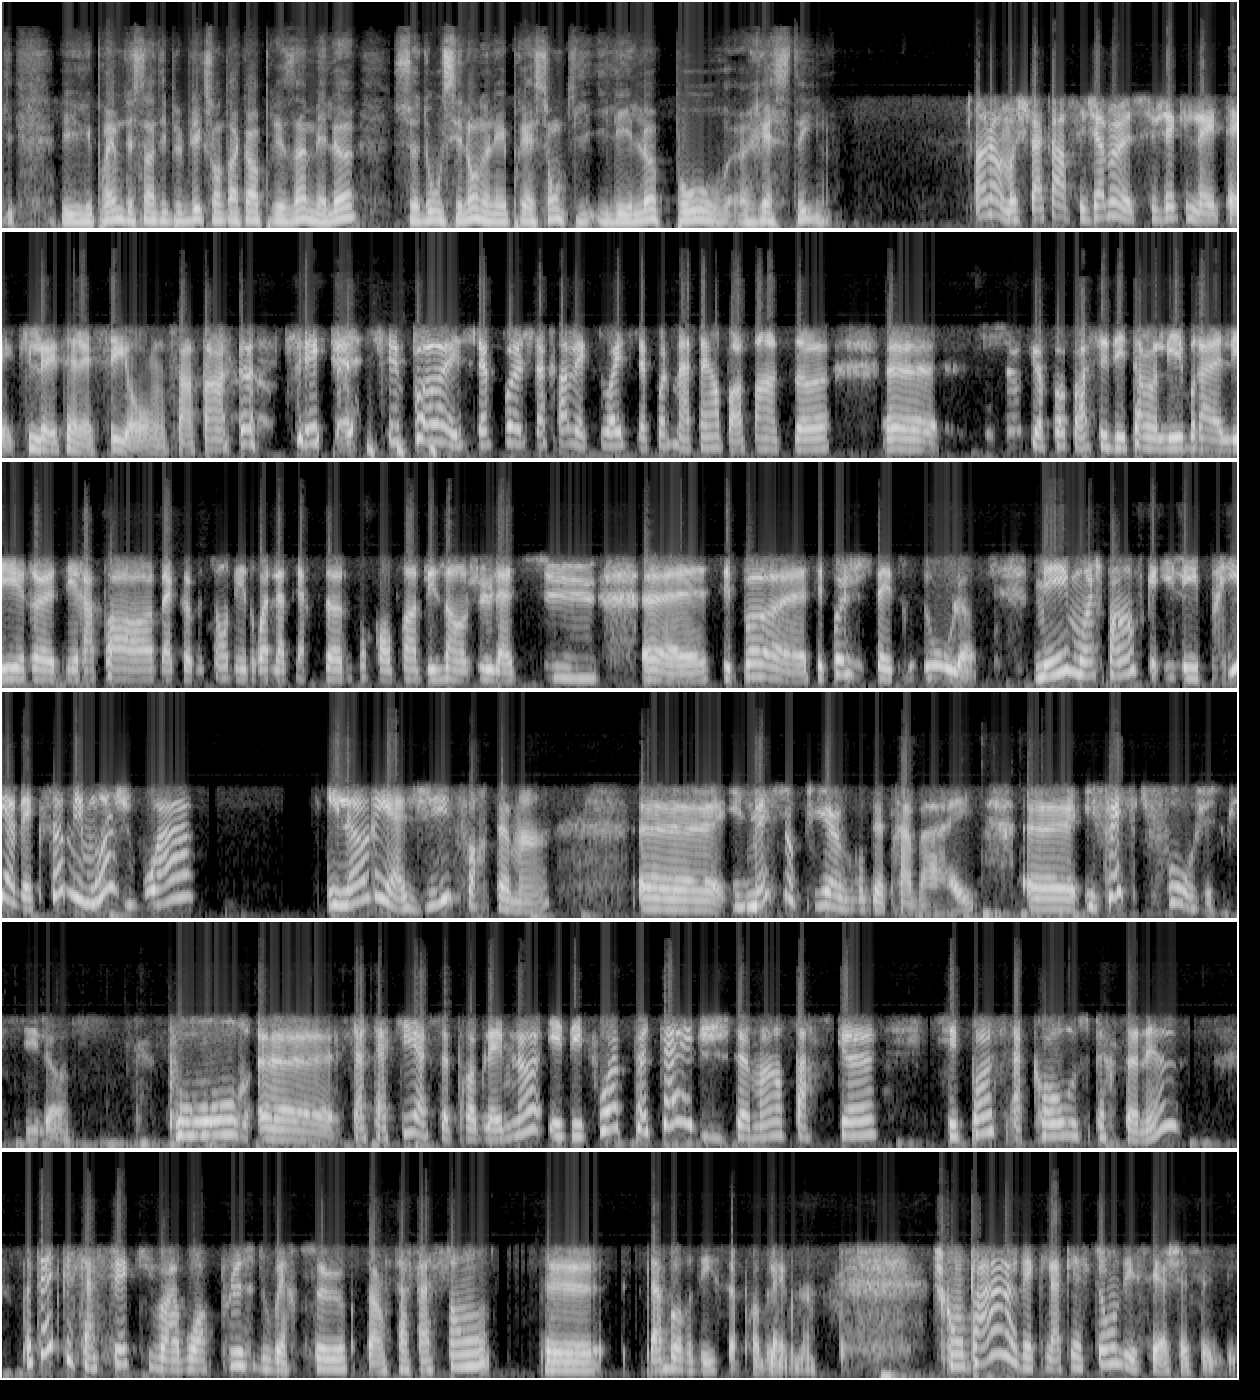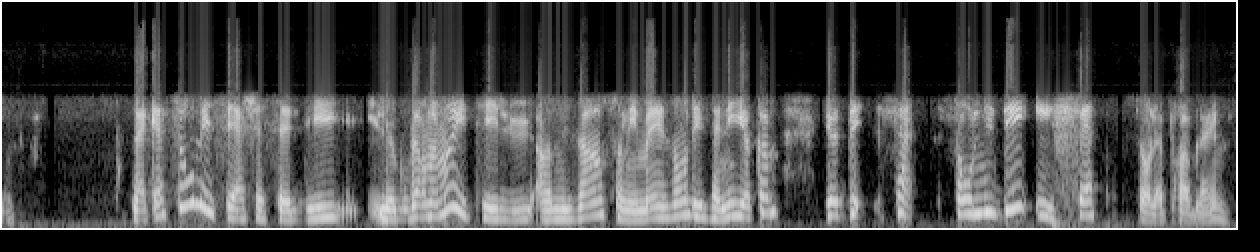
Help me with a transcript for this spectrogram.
les, les problèmes de santé publique sont encore présents, mais là, ce dossier-là, on a l'impression qu'il est là pour rester. Ah non, moi je suis d'accord. C'est jamais un sujet qui l'a intéressé. On s'entend. c'est pas, je sais pas. Je suis d'accord avec toi. Je sais pas le matin en passant ça. Euh, suis sûr qu'il n'a pas passé des temps libres à lire euh, des rapports de la Commission des droits de la personne pour comprendre les enjeux là-dessus. Euh, c'est pas euh, c'est pas Justin Trudeau, là. Mais moi, je pense qu'il est pris avec ça. Mais moi, je vois, il a réagi fortement. Euh, il met sur pied un groupe de travail. il fait ce qu'il faut jusqu'ici, là pour euh, s'attaquer à ce problème-là. Et des fois, peut-être justement parce que c'est pas sa cause personnelle, peut-être que ça fait qu'il va avoir plus d'ouverture dans sa façon d'aborder ce problème-là. Je compare avec la question des CHSLD. La question des CHSLD, le gouvernement a été élu en misant sur les maisons des années. Il y a comme, il y a son idée est faite sur le problème.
